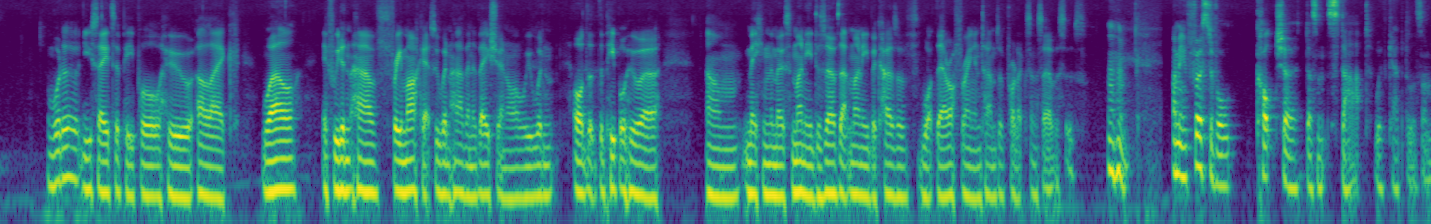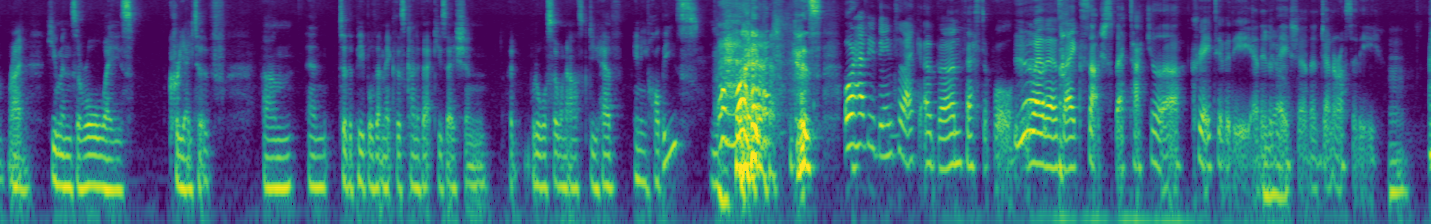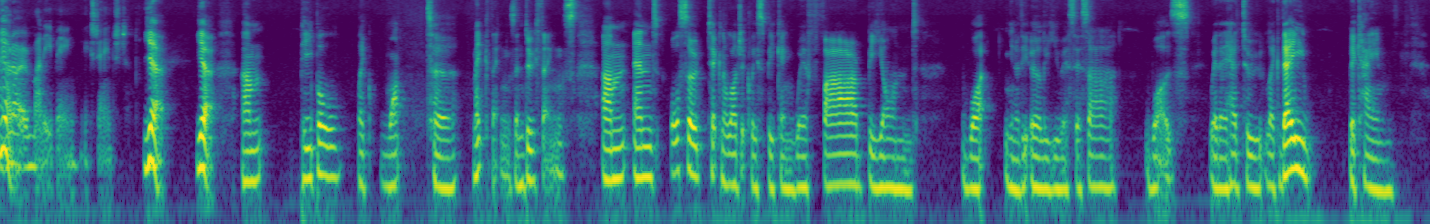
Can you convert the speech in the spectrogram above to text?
What do you say to people who are like, well, if we didn't have free markets, we wouldn't have innovation, or we wouldn't, or the, the people who are um, making the most money deserve that money because of what they're offering in terms of products and services? hmm I mean, first of all, culture doesn't start with capitalism, right? Humans are always creative. Um, and to the people that make this kind of accusation, I would also want to ask do you have any hobbies? Because, Or have you been to like a burn festival Yeah. where there's like such spectacular creativity and Yeah. innovation and generosity Mm. and Yeah. no money being exchanged? yeah, yeah. Um, people like want to make things and do things. Um, and also technologically speaking, we're far beyond what you know the early USSR was, where they had to like they became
